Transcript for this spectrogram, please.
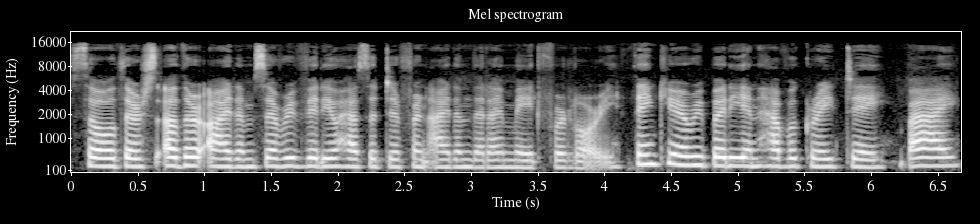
So there's other items. Every video has a different item that I made for Lori. Thank you, everybody, and have a great day. Bye.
